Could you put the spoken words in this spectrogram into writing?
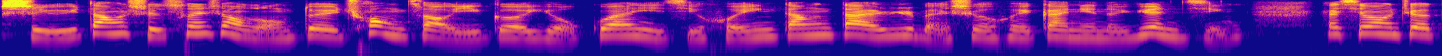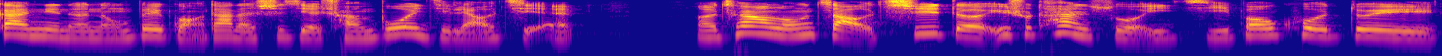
始于当时村上龙对创造一个有关以及回应当代日本社会概念的愿景。他希望这个概念呢能被广大的世界传播以及了解。呃，村上龙早期的艺术探索，以及包括对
